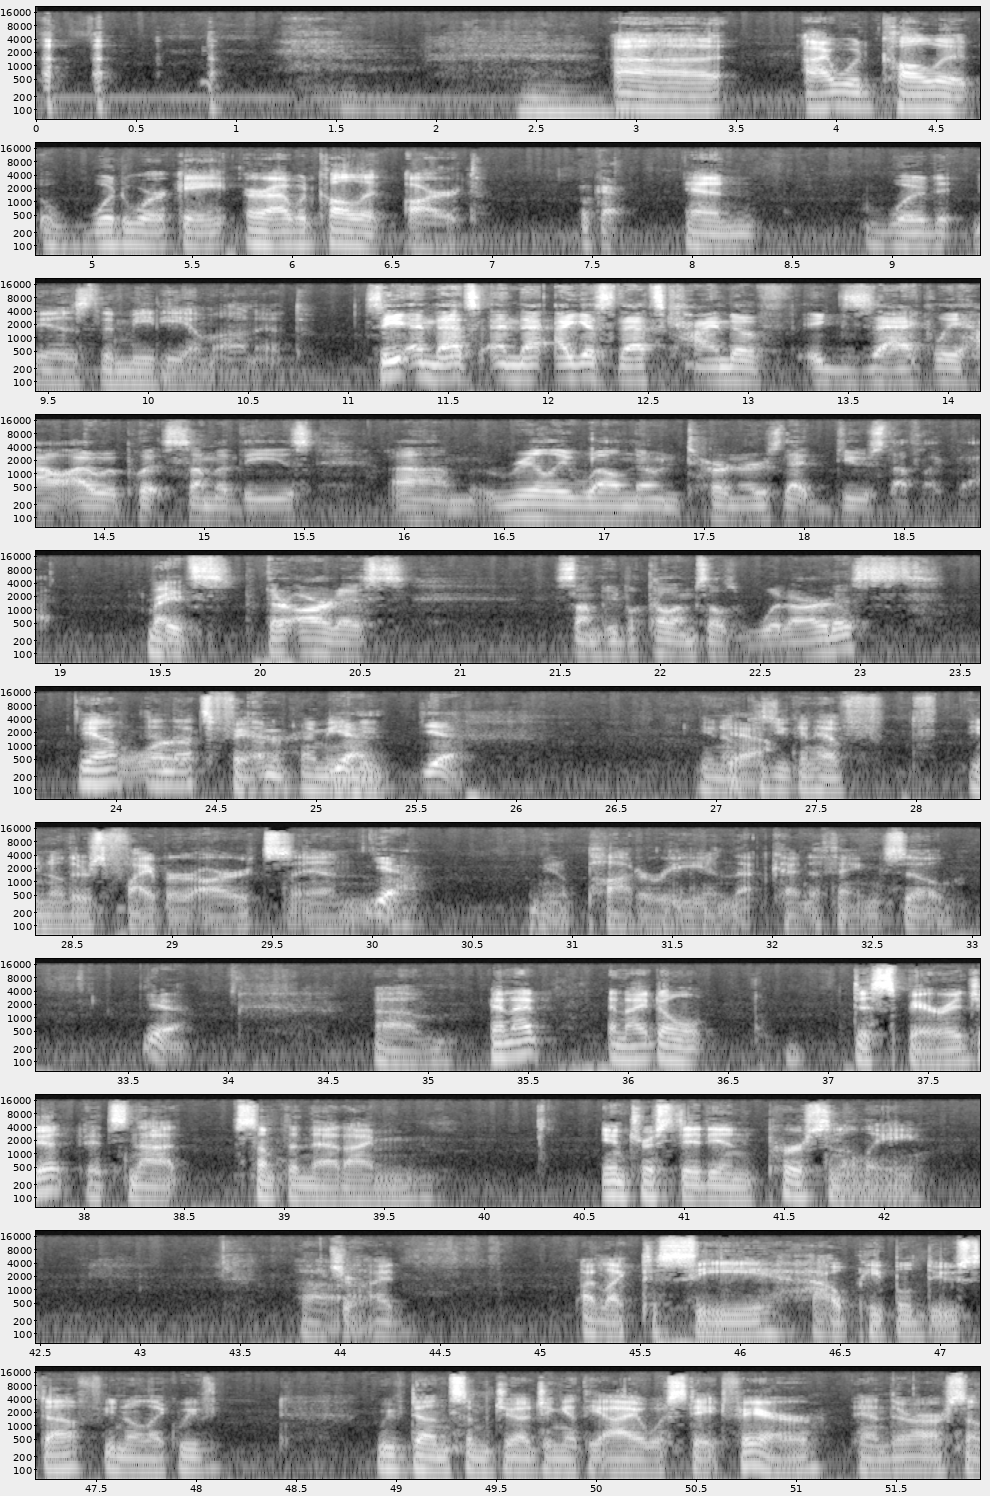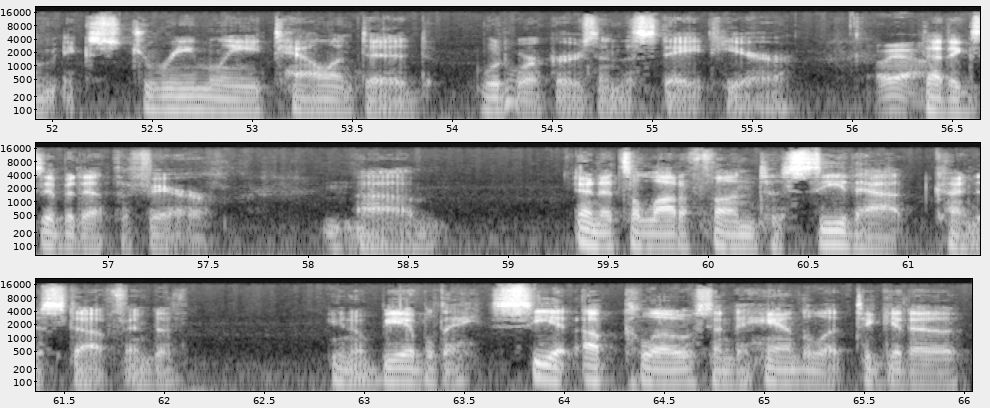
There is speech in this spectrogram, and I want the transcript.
Uh, I would call it woodworking, or I would call it art, Okay. and wood is the medium on it. See, and that's and that I guess that's kind of exactly how I would put some of these um, really well-known turners that do stuff like that. Right. It's they're artists. Some people call themselves wood artists. yeah, or- and that's fair. and- I mean, yeah, you, yeah, you know, Yeah. because you can have, you know, there's fiber arts and yeah, you know pottery and that kind of thing. So, yeah. um, and I and I don't disparage it. It's not something that I'm interested in personally. Uh, Sure. I I like to see how people do stuff. You know, like we've we've done some judging at the Iowa State Fair, and there are some extremely talented woodworkers in the state here Oh yeah. that exhibit at the fair. Um, and it's a lot of fun to see that kind of stuff and to, you know, be able to see it up close and to handle it to get a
